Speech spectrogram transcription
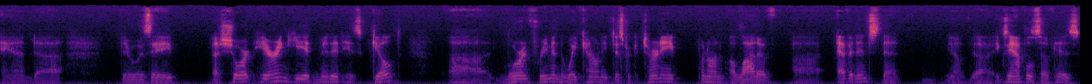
and uh, there was a, a short hearing. He admitted his guilt. Uh, Lorrin Freeman, the Wake County District Attorney, put on a lot of uh, evidence that, you know, uh, examples of his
